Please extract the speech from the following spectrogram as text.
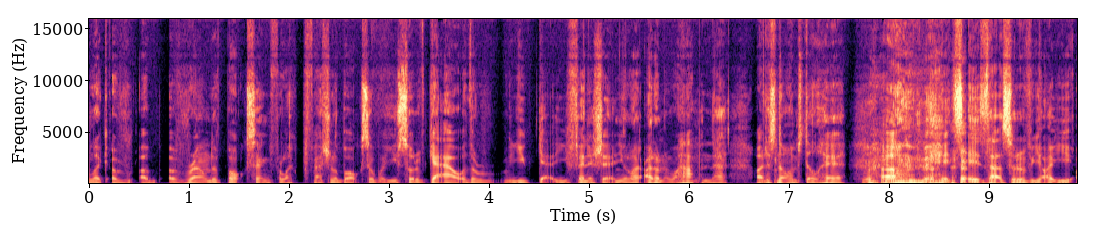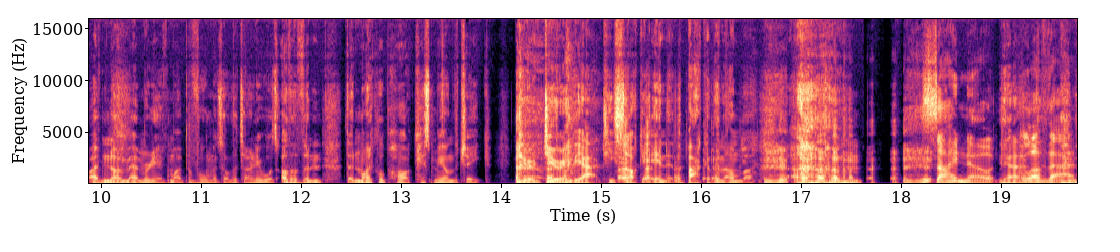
like a, a, a round of boxing for like a professional boxer where you sort of get out of the you get you finish it and you're like I don't know what happened there I just know I'm still here um, it's it's that sort of I, I've no memory of my performance on the Tony Awards other than that Michael Park kissed me on the cheek during, during the act he snuck it in at the back of the number um, Side note, Yeah. I love that.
